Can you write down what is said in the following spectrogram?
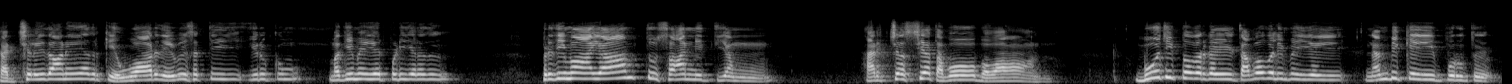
கற்சிலைதானே அதற்கு எவ்வாறு தெய்வ சக்தி இருக்கும்? மகிமை ஏற்படுகிறது. பிரதிமாயாம் து சாநித்தியம் அர்ச்சஸ்ய தபோபவான் பூஜிப்பவர்கள் தவ வலிமையை நம்பிக்கையை பொறுத்து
